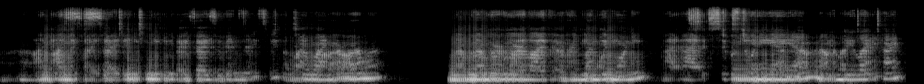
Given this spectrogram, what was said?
Uh, I'm, I'm excited to meet you guys again next week to align your armor. Remember, we are live every Monday morning at 6.20 a.m. Mountain Daylight Time.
